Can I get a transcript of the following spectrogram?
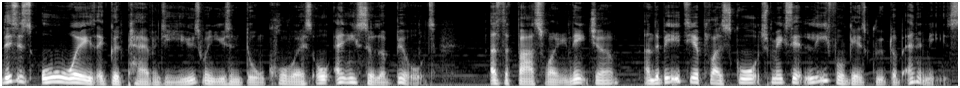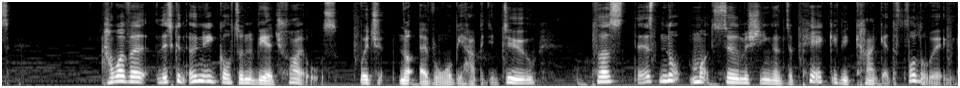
This is always a good pairing to use when using Dawn Chorus or any solo build, as the fast firing nature and the ability to apply Scorch makes it lethal against grouped up enemies. However, this can only be gotten via trials, which not everyone will be happy to do, plus there's not much solo machine gun to pick if you can't get the following.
